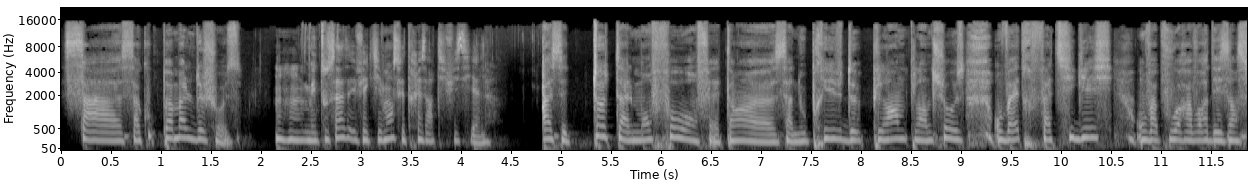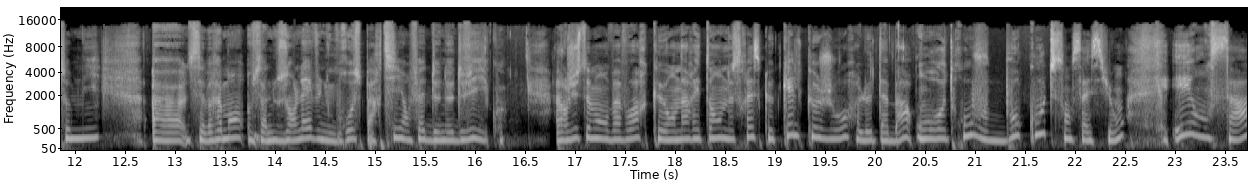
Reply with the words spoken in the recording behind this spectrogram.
Ça, ça coupe pas mal de choses. Mhm, Mais tout ça effectivement c'est très artificiel. Ah, c'est totalement faux en fait. Hein. Euh, Ça nous prive de plein de plein de choses. On va être fatigué, on va pouvoir avoir des insomnies. Euh, c'est vraiment, ça nous enlève une grosse partie en fait de notre vie. Alors justement, on va voir qu'en arrêtant ne serait-ce que quelques jours le tabac, on retrouve beaucoup de sensations. Et en ça,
